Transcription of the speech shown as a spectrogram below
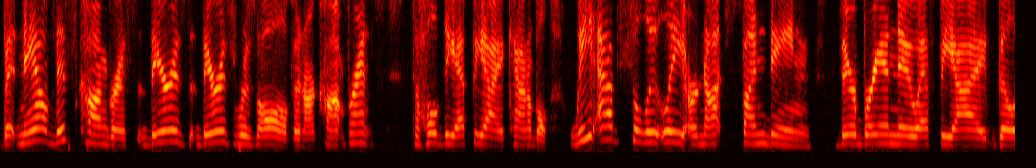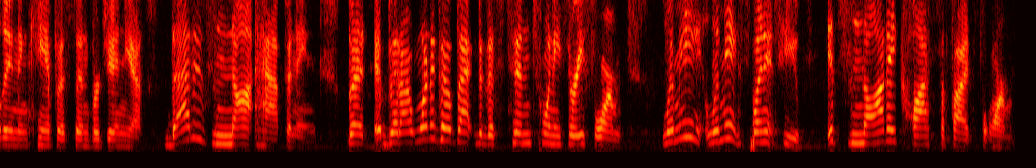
But now this Congress, there is there is resolve in our conference to hold the FBI accountable. We absolutely are not funding their brand new FBI building and campus in Virginia. That is not happening. But but I want to go back to this 1023 form. Let me let me explain it to you. It's not a classified form,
